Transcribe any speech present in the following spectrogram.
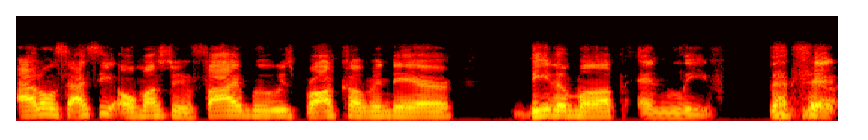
I don't I see Omos doing five moves, Brock come in there, beat him up, and leave. That's yeah. it.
